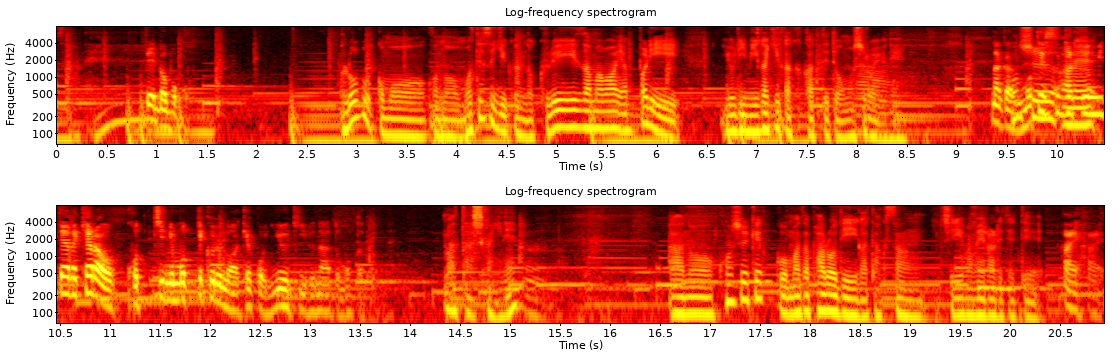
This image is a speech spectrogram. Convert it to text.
そうねでロボコ。ロロボコもこのモテ杉君の狂いざまはやっぱりより磨きがかかってて面白いよね。なんかモテすぎ君みたいなキャラをこっちに持ってくるのは結構勇気いるなと思ったけどね、まあ確かにね。うん。あの今週結構またパロディーがたくさん散りばめられてて。はいはい。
